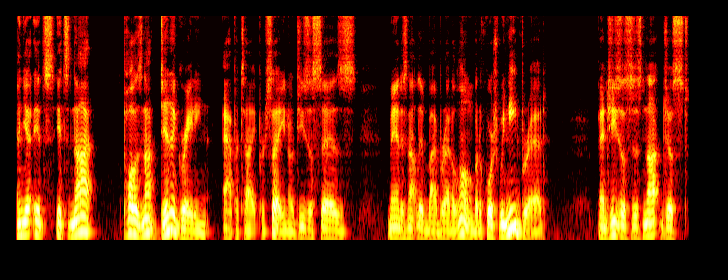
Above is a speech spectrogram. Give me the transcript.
and yet it's it's not Paul is not denigrating appetite per se. You know, Jesus says man does not live by bread alone, but of course we need bread. And Jesus is not just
